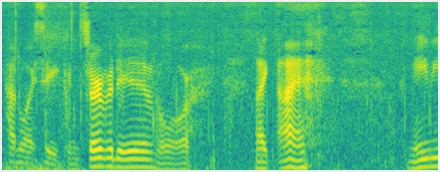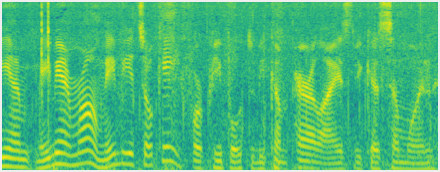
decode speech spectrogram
how do I say conservative or like I maybe I'm maybe I'm wrong. Maybe it's okay for people to become paralyzed because someone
